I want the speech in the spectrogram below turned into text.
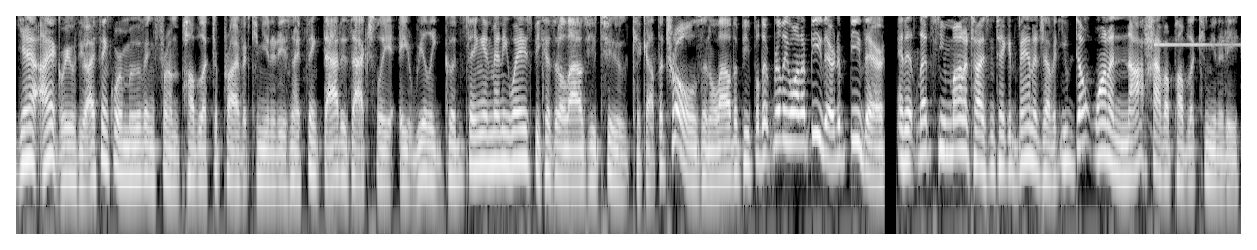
Yeah, I agree with you. I think we're moving from public to private communities. And I think that is actually a really good thing in many ways because it allows you to kick out the trolls and allow the people that really want to be there to be there. And it lets you monetize and take advantage of it. You don't want to not have a public community.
